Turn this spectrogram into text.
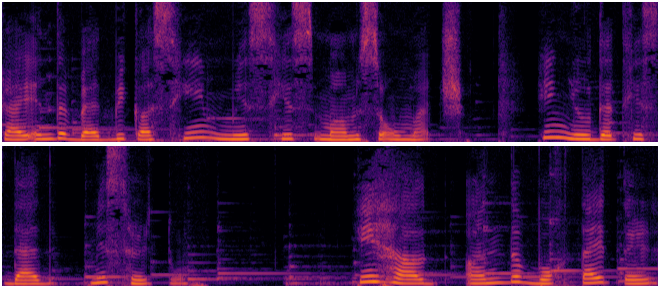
cry in the bed because he missed his mom so much. He knew that his dad missed her too. He held on the book tighter,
